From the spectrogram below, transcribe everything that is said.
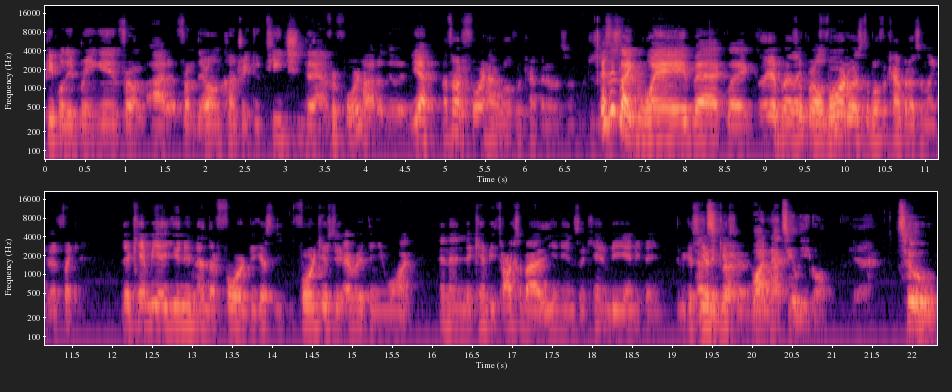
people they bring in from out of, from their own country to teach them For Ford? how to do it. Yeah, I thought Ford had Wolf of Capitalism. Which this is like way back, like Oh yeah, but like super old Ford movie. was the Wolf of Capitalism. Like it's like there can be a union under Ford because Ford gives you everything you want, and then there can be talks about unions. It can be anything because he That's, already gives you. one, that's illegal. Yeah. Two,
